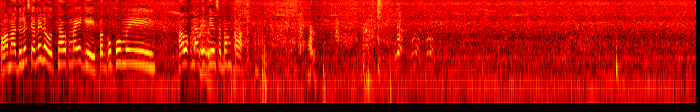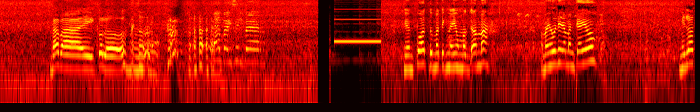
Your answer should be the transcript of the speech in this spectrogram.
Baka madulas kami lo, hawak maigi. Pag upo mo eh, hawak na agad yan sa bangka. Bye-bye, kulog. Bye-bye, Silver! Yan po, at dumating na yung mag-ama. May huli naman kayo. Milot.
